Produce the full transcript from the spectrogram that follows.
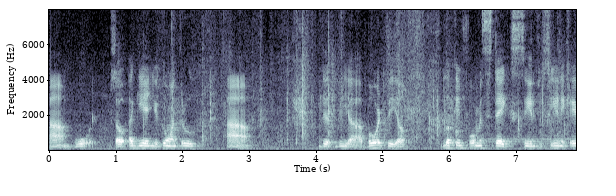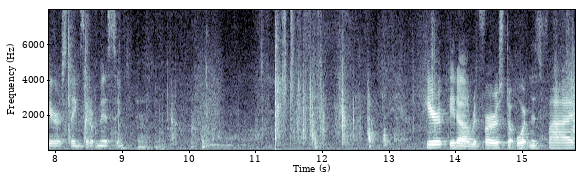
um, ward. So again, you're going through uh, the, the uh, board bill, looking for mistakes, seeing if you see any errors, things that are missing. Here, it uh, refers to ordinance five,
